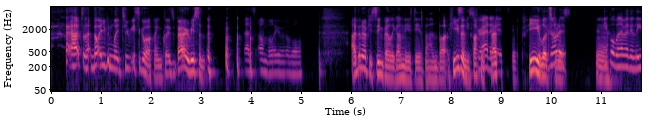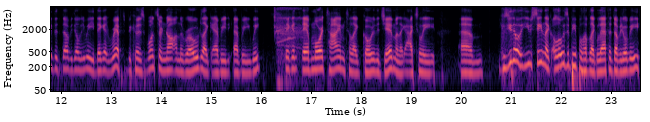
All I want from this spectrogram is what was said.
Actually, not even like two weeks ago. I think it's very recent. That's unbelievable. I don't know if you've seen Billy Gunn these days, man, but he's in He's fucking shape. He looks you great. notice Yeah. people whenever they leave the WWE, they get ripped because once they're not on the road like every every week, they can they have more time to like go to the gym and like actually, um, because you know you've seen like loads of people have like left the WWE.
